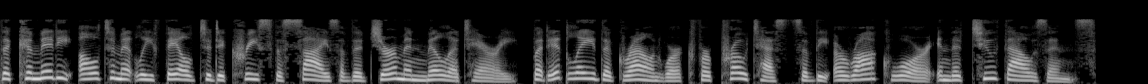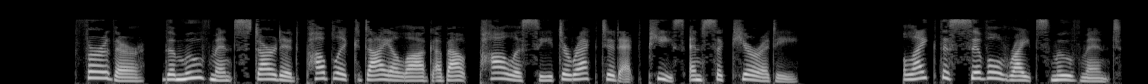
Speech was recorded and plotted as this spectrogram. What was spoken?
The committee ultimately failed to decrease the size of the German military, but it laid the groundwork for protests of the Iraq War in the 2000s. Further, the movement started public dialogue about policy directed at peace and security. Like the civil rights movement,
